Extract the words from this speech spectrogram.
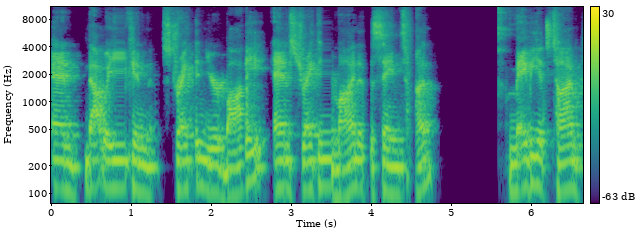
And that way you can strengthen your body and strengthen your mind at the same time. Maybe it's time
